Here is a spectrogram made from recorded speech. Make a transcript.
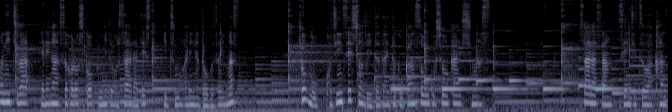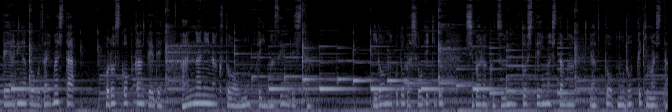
こんにちは。エレガンスホロスコープ御堂サーラです。いつもありがとうございます。今日も個人セッションでいただいたご感想をご紹介します。サーラさん先日は鑑定ありがとうございました。ホロスコープ鑑定であんなに泣くとは思っていませんでした。いろんなことが衝撃でしばらくずーんとしていましたがやっと戻ってきました。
